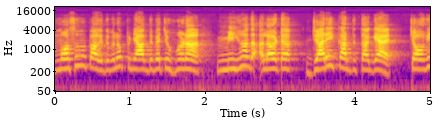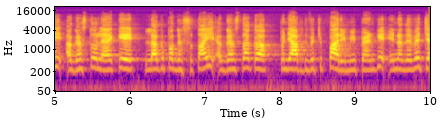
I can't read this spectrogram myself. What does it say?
ਮੌਸਮ ਵਿਭਾਗ ਦੇ ਵੱਲੋਂ ਪੰਜਾਬ ਦੇ ਵਿੱਚ ਹੁਣ ਮੀਂਹਾਂ ਦਾ ਅਲਰਟ ਜਾਰੀ ਕਰ ਦਿੱਤਾ ਗਿਆ ਹੈ। 24 ਅਗਸਤ ਤੋਂ ਲੈ ਕੇ ਲਗਭਗ 27 ਅਗਸਤ ਤੱਕ ਪੰਜਾਬ ਦੇ ਵਿੱਚ ਭਾਰੀ ਮੀਂਹ ਪੈਣਗੇ। ਇਹਨਾਂ ਦੇ ਵਿੱਚ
